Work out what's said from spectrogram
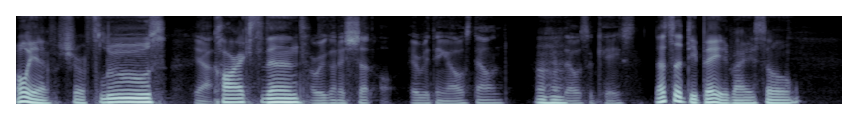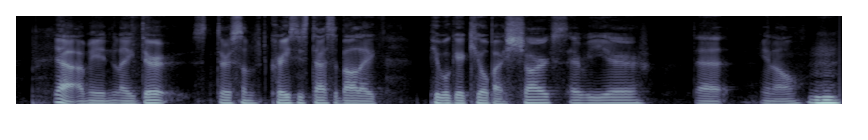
Oh yeah, for sure. Flus, Yeah. car accidents. Are we going to shut everything else down? Uh-huh. If that was the case. That's a debate, right? So Yeah, I mean, like there, there's some crazy stats about like people get killed by sharks every year. That you know, mhm.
